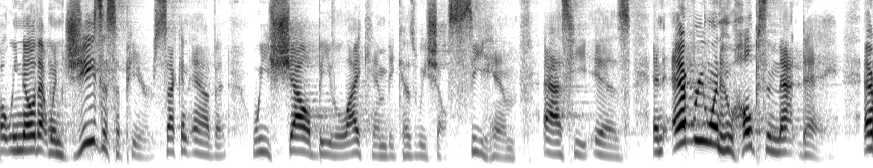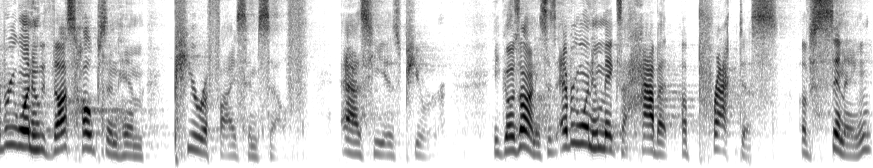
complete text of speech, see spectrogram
but we know that when Jesus appears, second advent, we shall be like him because we shall see him as he is. And everyone who hopes in that day, everyone who thus hopes in him, purifies himself as he is pure. He goes on, he says, Everyone who makes a habit, a practice of sinning,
